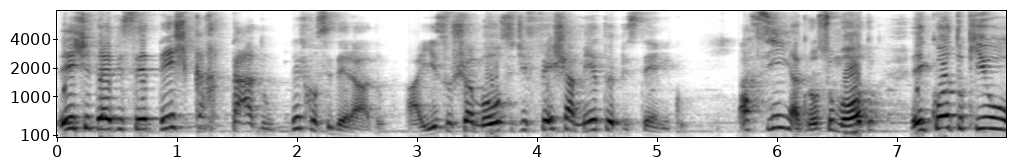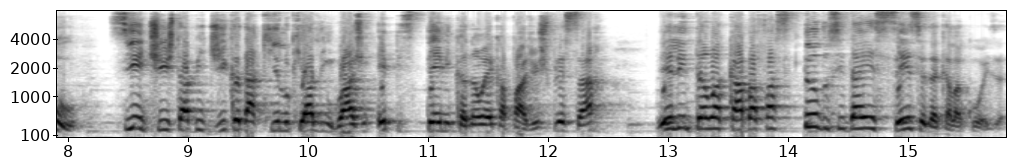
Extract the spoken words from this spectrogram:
este deve ser descartado, desconsiderado. A isso chamou-se de fechamento epistêmico. Assim, a grosso modo, enquanto que o cientista abdica daquilo que a linguagem epistêmica não é capaz de expressar, ele então acaba afastando-se da essência daquela coisa,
